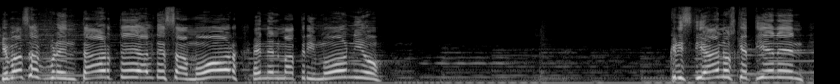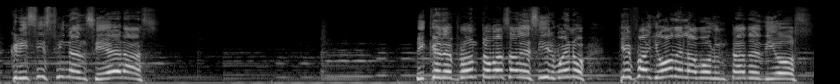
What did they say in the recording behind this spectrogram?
Que vas a enfrentarte al desamor en el matrimonio. Cristianos que tienen crisis financieras. Y que de pronto vas a decir, bueno, ¿Qué falló de la voluntad de Dios?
